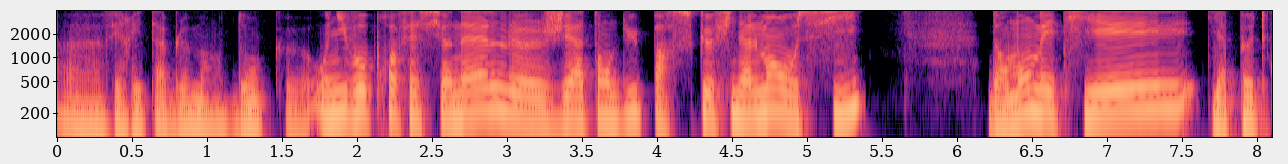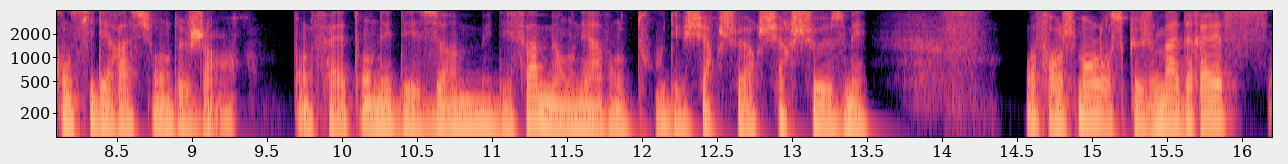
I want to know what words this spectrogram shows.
Euh, véritablement. Donc, euh, au niveau professionnel, euh, j'ai attendu parce que finalement aussi, dans mon métier, il y a peu de considération de genre. En fait, on est des hommes et des femmes, mais on est avant tout des chercheurs, chercheuses. Mais moi, franchement, lorsque je m'adresse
